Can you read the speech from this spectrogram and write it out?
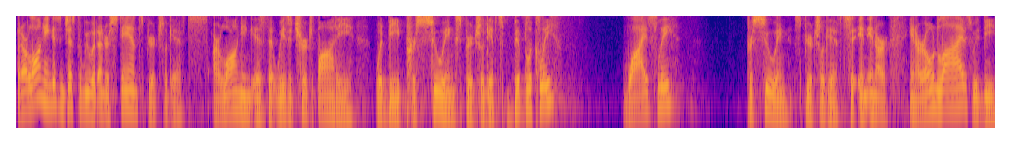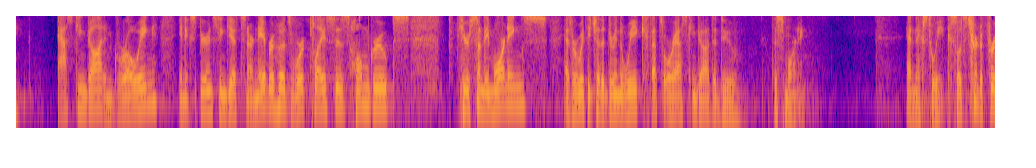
But our longing isn't just that we would understand spiritual gifts. Our longing is that we as a church body would be pursuing spiritual gifts biblically, wisely, pursuing spiritual gifts. In, in, our, in our own lives, we'd be asking God and growing in experiencing gifts in our neighborhoods, workplaces, home groups, here Sunday mornings, as we're with each other during the week. That's what we're asking God to do this morning and next week. So let's turn to 1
